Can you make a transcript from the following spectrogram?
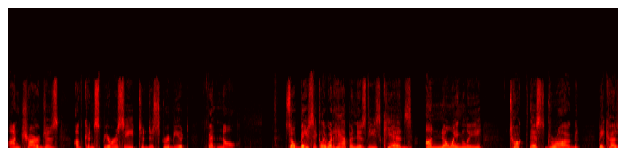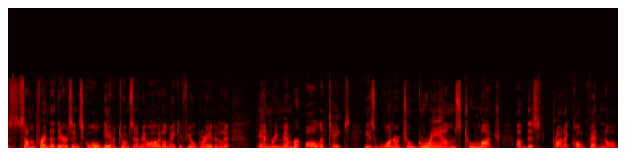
on charges of conspiracy to distribute fentanyl. So basically, what happened is these kids unknowingly took this drug because some friend of theirs in school gave it to them, said, "Oh, it'll make you feel great." It'll, and remember, all it takes is one or two grams too much of this product called fentanyl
